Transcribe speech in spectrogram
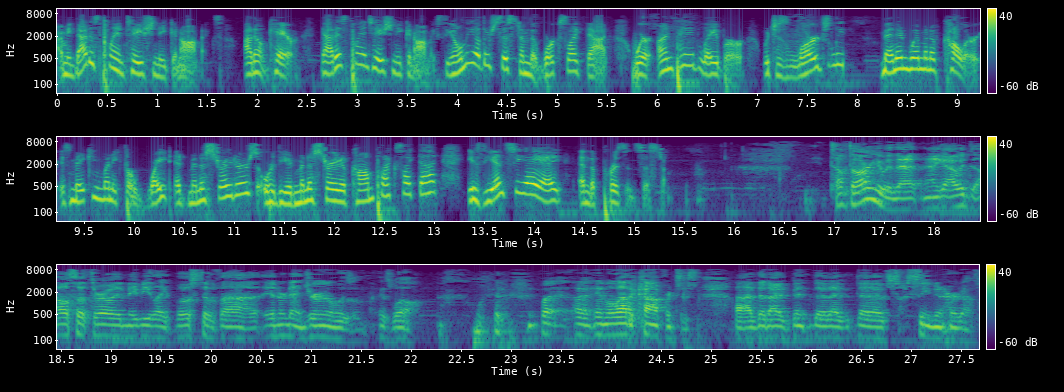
I mean, that is plantation economics. I don't care. That is plantation economics. The only other system that works like that where unpaid labor, which is largely men and women of color is making money for white administrators or the administrative complex like that is the NCAA and the prison system. Tough to argue with that. And I, I would also throw in maybe like most of uh, internet journalism as well. but uh, in a lot of conferences uh, that I've been that I've that I've seen and heard of.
